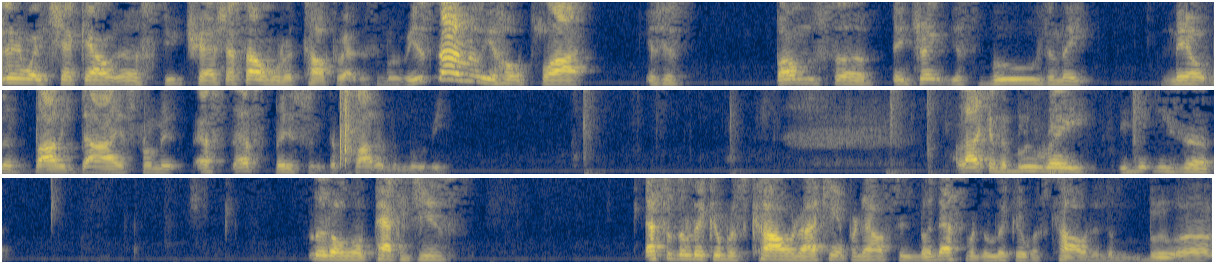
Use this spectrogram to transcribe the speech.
But anyway, check out uh, Street Trash. That's all I want to talk about this movie. It's not really a whole plot. It's just bums. Uh, they drink this booze and they melt. Their body dies from it. That's that's basically the plot of the movie. Like in the Blu-ray, you get these uh, little uh, packages. That's what the liquor was called. I can't pronounce it, but that's what the liquor was called in the blue uh,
